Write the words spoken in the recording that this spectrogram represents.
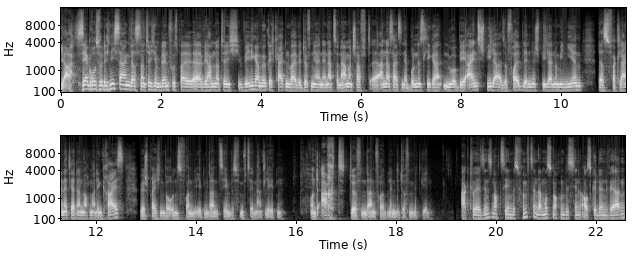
Ja, sehr groß würde ich nicht sagen. Das ist natürlich im Blindfußball, äh, wir haben natürlich weniger Möglichkeiten, weil wir dürfen ja in der Nationalmannschaft äh, anders als in der Bundesliga nur B1-Spieler, also vollblinde Spieler nominieren. Das verkleinert ja dann nochmal den Kreis. Wir sprechen bei uns von eben dann 10 bis 15 Athleten. Und acht dürfen dann, Vollblinde dürfen mitgehen. Aktuell sind es noch 10 bis 15, da muss noch ein bisschen ausgedünnt werden.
